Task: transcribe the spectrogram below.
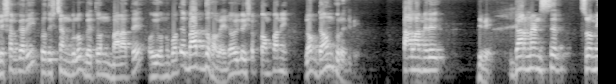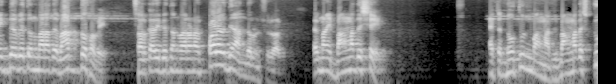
বেসরকারি প্রতিষ্ঠানগুলো বেতন বাড়াতে ওই অনুপাতে বাধ্য হবে। নইলে সব কোম্পানি লকডাউন করে দিবে, তালা মেরে দিবে। গার্মেন্টস এর শ্রমিকদের বেতন বাড়াতে বাধ্য হবে। সরকারি বেতন বাড়ানোর পরের দিন আন্দোলন শুরু হবে। তার মানে বাংলাদেশে একটা নতুন বাংলাদেশ বাংলাদেশ টু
